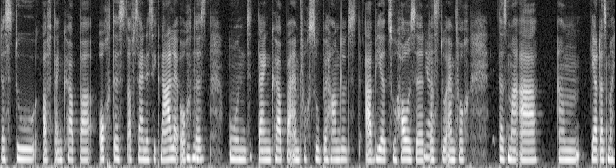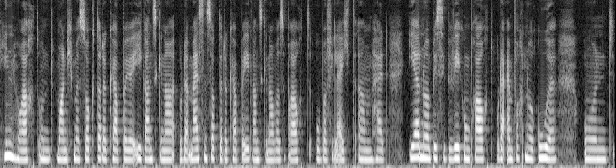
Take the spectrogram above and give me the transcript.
dass du auf deinen Körper achtest, auf seine Signale achtest und deinen Körper einfach so behandelst, auch wie er zu Hause, Ja. dass du einfach, dass man auch ähm, ja, dass man hinhorcht und manchmal sagt der Körper ja eh ganz genau, oder meistens sagt der Körper eh ganz genau, was er braucht, ob er vielleicht ähm, halt eher nur ein bisschen Bewegung braucht oder einfach nur Ruhe. Und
